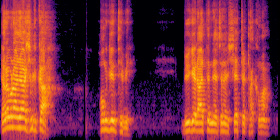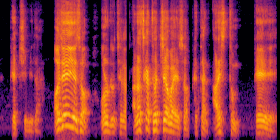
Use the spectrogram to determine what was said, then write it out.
여러분 안녕하십니까? 홍진TV 미국의 라틴에서는 시애틀 타크마 배치입니다. 어제에 이어서 오늘도 제가 아라스카 더치아바에서 배탄 아리스톰 배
